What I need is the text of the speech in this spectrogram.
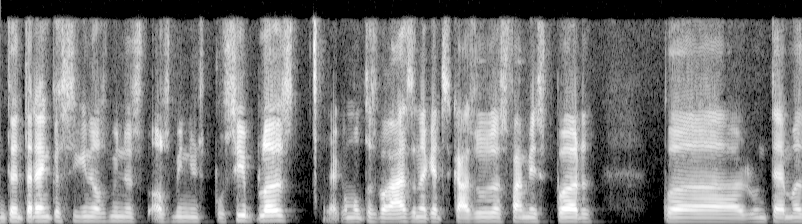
Intentarem que siguin els mínims, els mínims possibles, ja que moltes vegades en aquests casos es fa més per, per un tema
